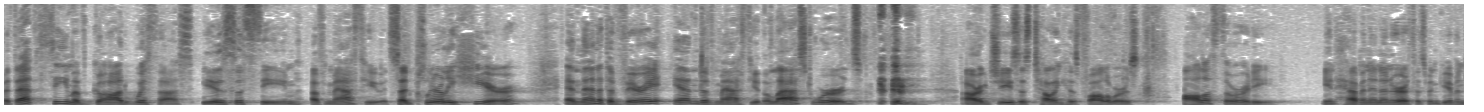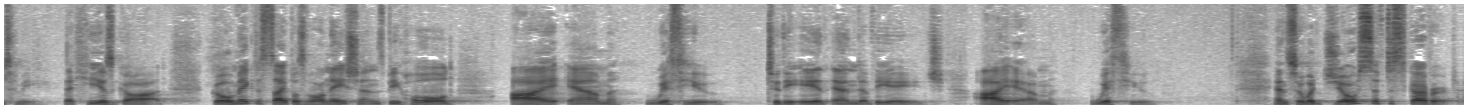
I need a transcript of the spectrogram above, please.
But that theme of God with us is the theme of Matthew. It's said clearly here, and then at the very end of Matthew, the last words are Jesus telling his followers, All authority in heaven and on earth has been given to me, that he is God. Go make disciples of all nations. Behold, I am with you to the end of the age. I am with you. And so, what Joseph discovered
